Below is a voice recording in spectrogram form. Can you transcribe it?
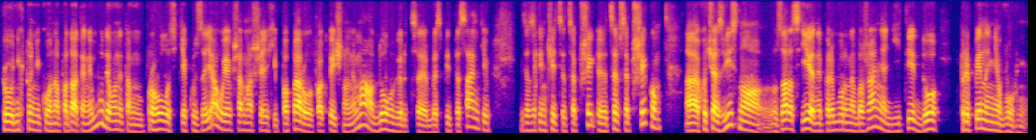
що ніхто нікого нападати не буде. Вони там проголосять якусь заяву, як в Шарм-Аль-Шейхі, паперу фактично немає, договір це без підписантів. І Це закінчиться це пшик, е, це все пшиком. Е, Хоча, звісно, зараз є непереборне бажання дійти до припинення вогню.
